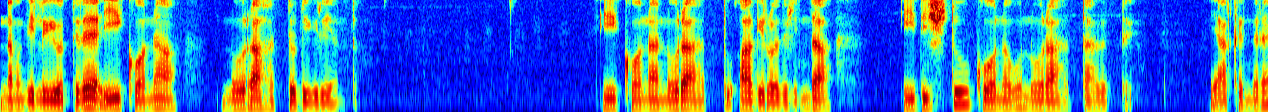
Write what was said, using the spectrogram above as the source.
ನಮಗಿಲ್ಲಿ ಗೊತ್ತಿದೆ ಈ ಕೋನ ನೂರ ಹತ್ತು ಡಿಗ್ರಿ ಅಂತ. ಈ ಕೋನ ನೂರ ಹತ್ತು ಆಗಿರೋದ್ರಿಂದ ಇದಿಷ್ಟು ಕೋನವು ನೂರ ಹತ್ತಾಗುತ್ತೆ. ಯಾಕೆಂದರೆ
